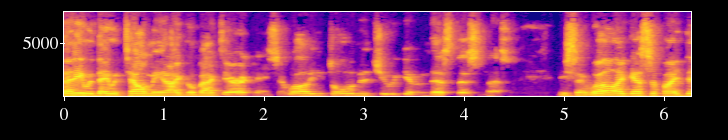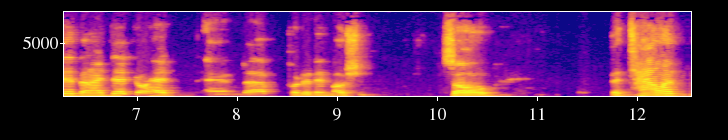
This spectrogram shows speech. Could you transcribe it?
Then he would they would tell me, and I'd go back to Eric and he said, "Well, you told him that you would give him this, this, and this." He said, "Well, I guess if I did, then I did. Go ahead and uh, put it in motion." So the talent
